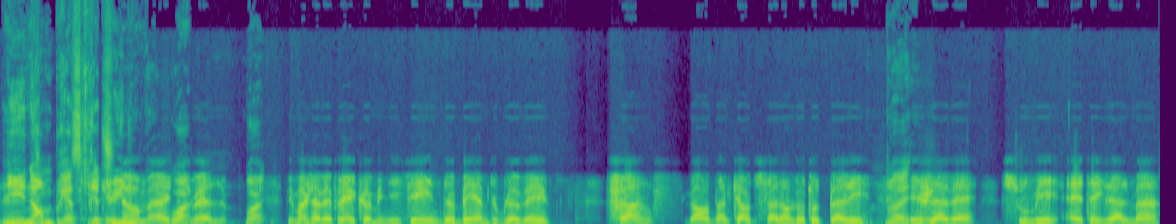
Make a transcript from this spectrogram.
Les normes prescrites les chez normes nous. là. Ouais. actuelles. Ouais. Puis moi, j'avais pris un communiqué de BMW France lors, dans le cadre du Salon de l'Auto de Paris, Ouais. et je l'avais soumis intégralement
